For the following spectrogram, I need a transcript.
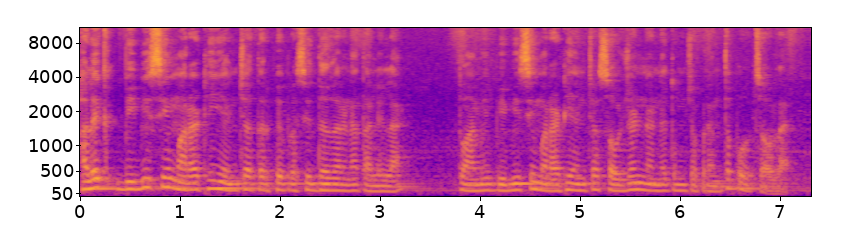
हा लेख बी बी सी मराठी यांच्यातर्फे प्रसिद्ध करण्यात आलेला आहे. तो आम्ही बी बी सी मराठी यांच्या सौजन्याने तुमच्यापर्यंत पोहोचवला आहे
